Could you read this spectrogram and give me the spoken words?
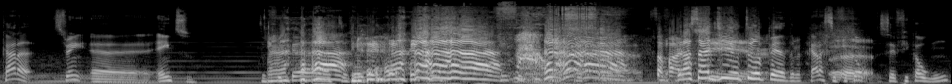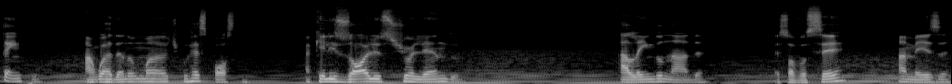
Cara, Strange. É, Enzo. Tu fica. tu fica- Engraçadinho tu, Pedro. Cara, você fica, você fica algum tempo aguardando uma, tipo, resposta. Aqueles olhos te olhando além do nada. É só você, a mesa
